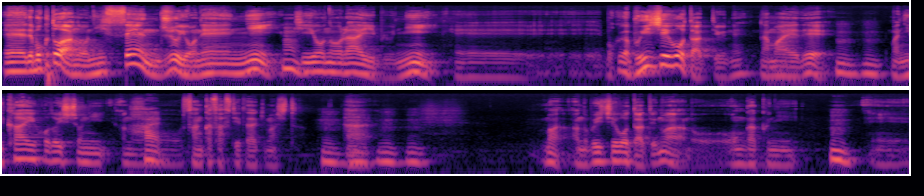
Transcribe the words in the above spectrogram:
え。ーで僕とはあの2014年にうん。浮世のライブに、えー僕が VJ ウォーターっていうね名前で、えうんうん。まあ、2回ほど一緒にあの、はい。参加させていただきました、まあ、あの VJ ウォーターっていうのはあの音楽に、うん。うんえー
